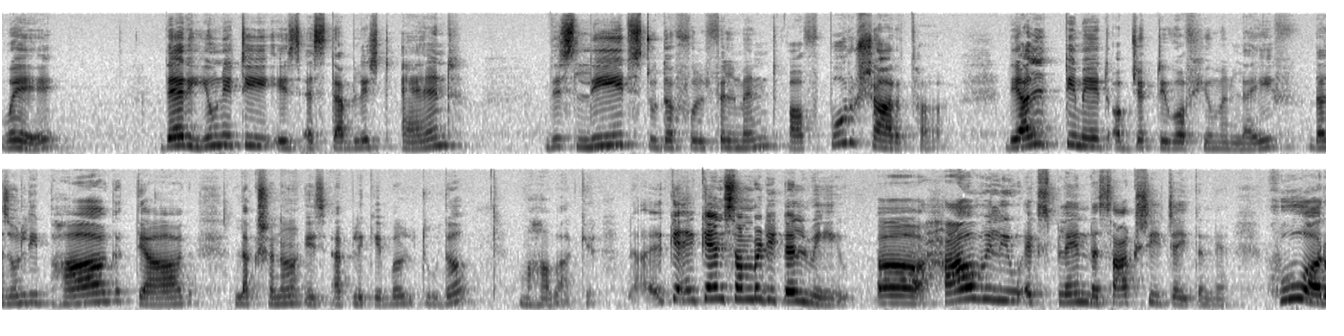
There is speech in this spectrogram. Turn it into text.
way, their unity is established and this leads to the fulfillment of Purushartha, the ultimate objective of human life. Thus, only Bhag, Tyag, Lakshana is applicable to the mahavakya. Can somebody tell me how will you explain the sakshi chaitanya who or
